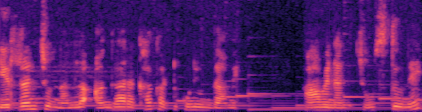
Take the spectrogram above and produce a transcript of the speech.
ఎర్రంచు నల్ల అంగారఖ కట్టుకుని ఉందామె. ఆమె నన్ను చూస్తూనే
